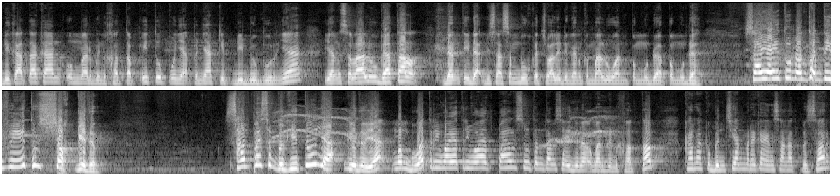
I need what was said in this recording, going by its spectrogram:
dikatakan Umar bin Khattab itu punya penyakit di duburnya yang selalu gatal dan tidak bisa sembuh kecuali dengan kemaluan pemuda-pemuda. Saya itu nonton TV itu shock gitu. Sampai sebegitunya gitu ya, membuat riwayat-riwayat palsu tentang Sayyidina Umar bin Khattab karena kebencian mereka yang sangat besar,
